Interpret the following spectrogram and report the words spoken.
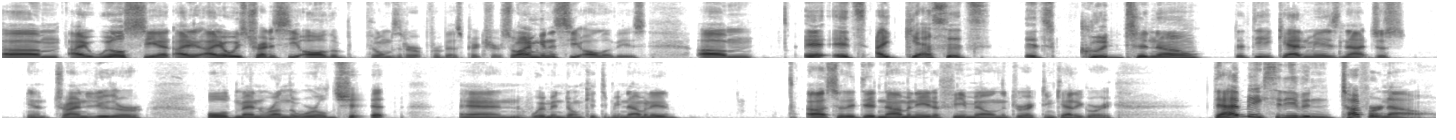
Um, I will see it. I, I always try to see all the films that are up for Best Picture, so I'm going to see all of these. Um, it, it's I guess it's it's good to know that the Academy is not just you know trying to do their old men run the world shit, and women don't get to be nominated. Uh, so they did nominate a female in the directing category. That makes it even tougher now,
